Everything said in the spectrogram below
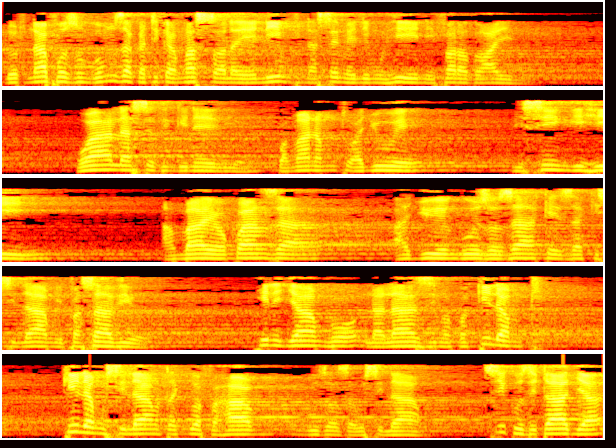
ndio tunapozungumza katika masuala ya elimu tunasema elimu hii ni faradhu ain wala si vinginevyo kwa maana mtu ajue misingi hii ambayo kwanza ajue nguzo zake za Kiislamu ipasavyo hii ni jambo la lazima kwa kila mtu kila muislamu takiwa fahamu nguzo za Uislamu. Si kuzitaja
